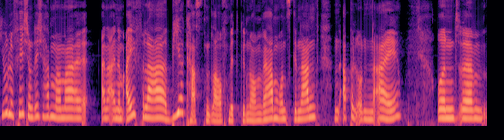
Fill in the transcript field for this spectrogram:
Jule Fisch und ich haben mal an einem Eifeler Bierkastenlauf mitgenommen. Wir haben uns genannt ein Appel und ein Ei. Und ähm,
